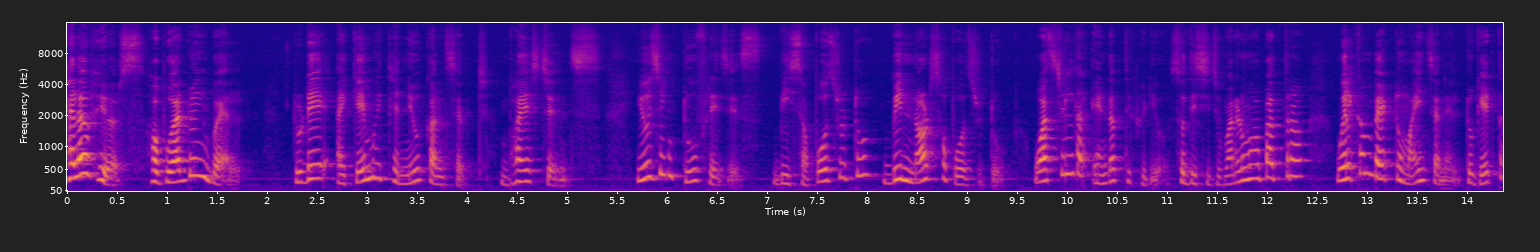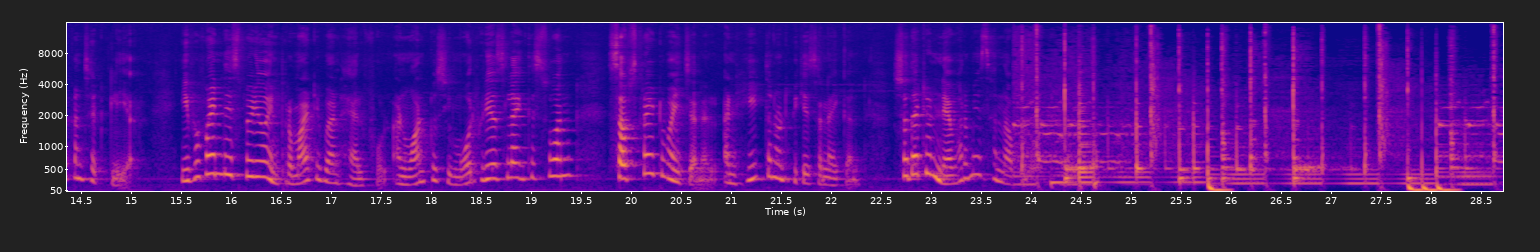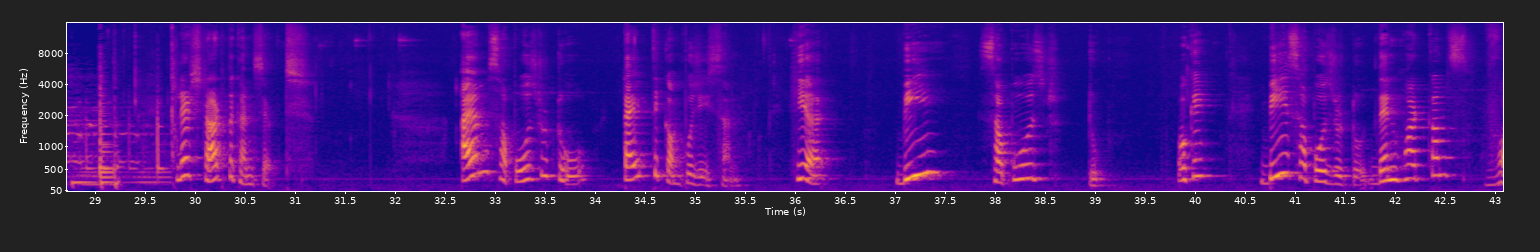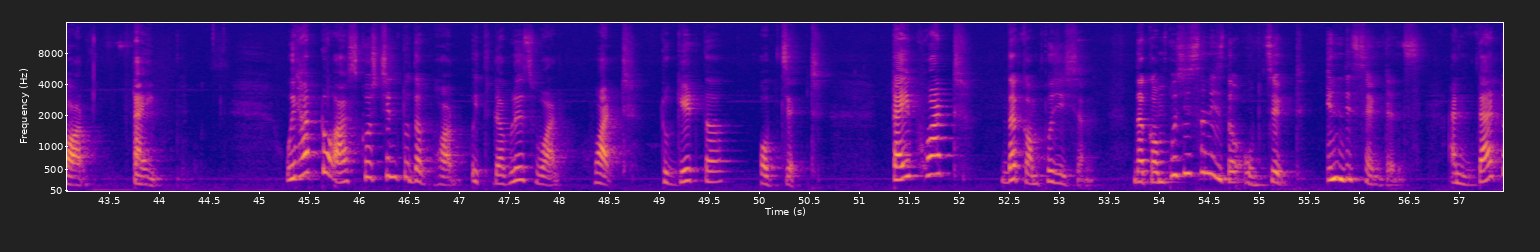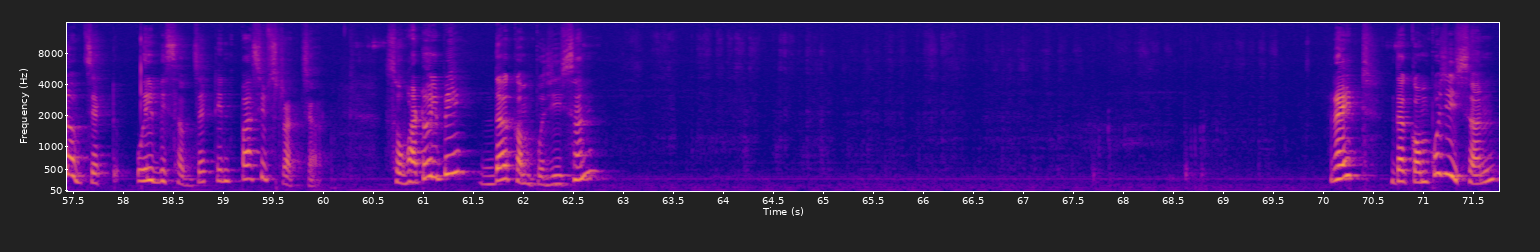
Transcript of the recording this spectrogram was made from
Hello viewers, hope you are doing well. Today I came with a new concept, voice change, using two phrases, be supposed to, be not supposed to. Watch till the end of the video. So this is Umaranu Patra. Welcome back to my channel to get the concept clear. If you find this video informative and helpful and want to see more videos like this one, subscribe to my channel and hit the notification icon so that you never miss an upload. Let's start the concept. I am supposed to type the composition. Here, be supposed to. Okay? Be supposed to. Then what comes? Verb. Type. We have to ask question to the verb with WS word what to get the object. Type what? The composition. The composition is the object in this sentence and that object will be subject in passive structure. So what will be the composition? Right? The composition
